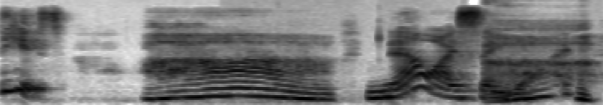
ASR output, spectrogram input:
this? Ah, now I see why. Ah,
